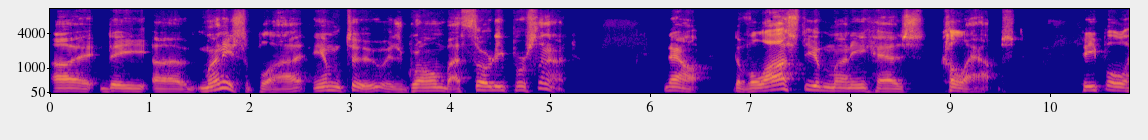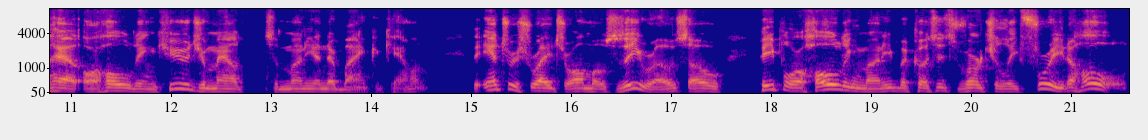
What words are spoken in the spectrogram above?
uh, the uh, money supply, M2, has grown by 30%. Now, the velocity of money has collapsed. People have, are holding huge amounts of money in their bank account. The interest rates are almost zero. So people are holding money because it's virtually free to hold.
